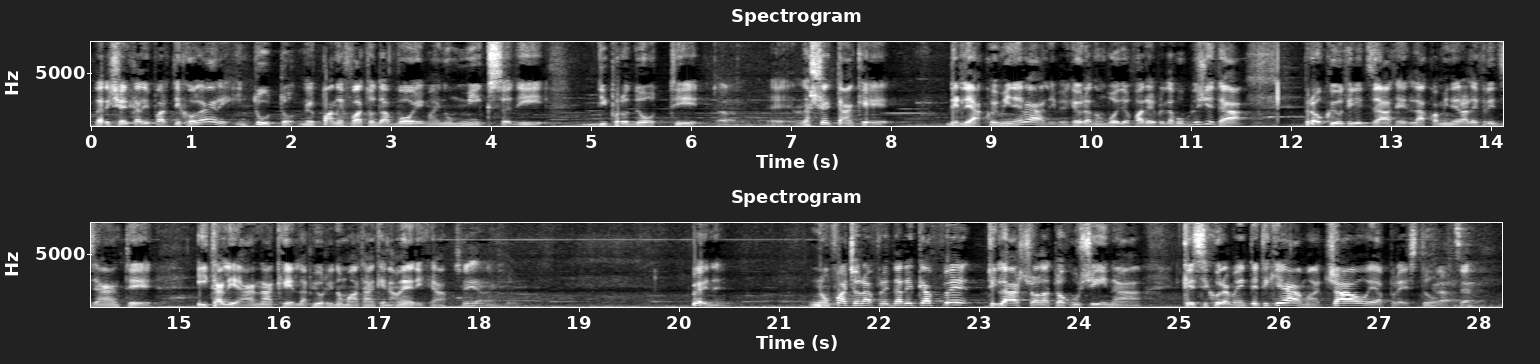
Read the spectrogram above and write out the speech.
la ricerca di particolari in tutto, nel pane fatto da voi, ma in un mix di, di prodotti, certo. eh, la scelta anche delle acque minerali, perché ora non voglio fare la pubblicità, però qui utilizzate l'acqua minerale frizzante italiana che è la più rinomata anche in America. Sì, anche. Bene, non faccio raffreddare il caffè, ti lascio alla tua cucina che sicuramente ti chiama. Ciao e a presto. Grazie.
